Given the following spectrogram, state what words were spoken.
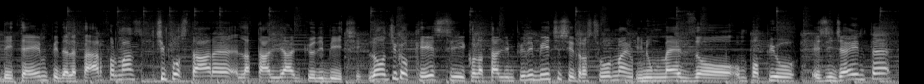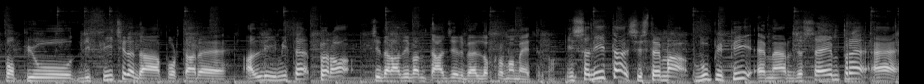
dei tempi, delle performance, ci può stare la taglia in più di bici. Logico che si, con la taglia in più di bici si trasforma in un mezzo un po' più esigente, un po' più difficile da portare al limite, però ci darà dei vantaggi a livello cronometrico. In salita il sistema VPP emerge sempre, è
